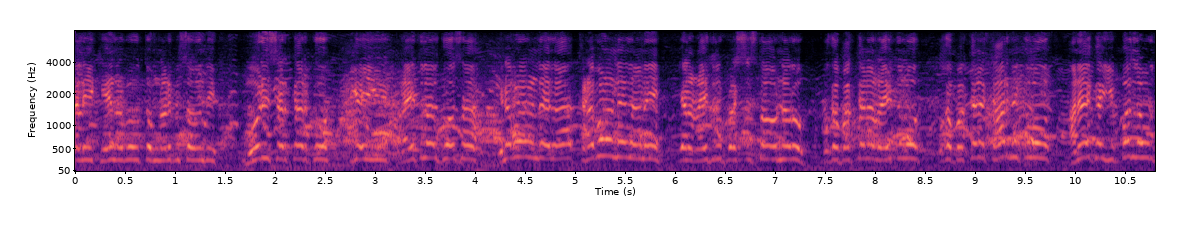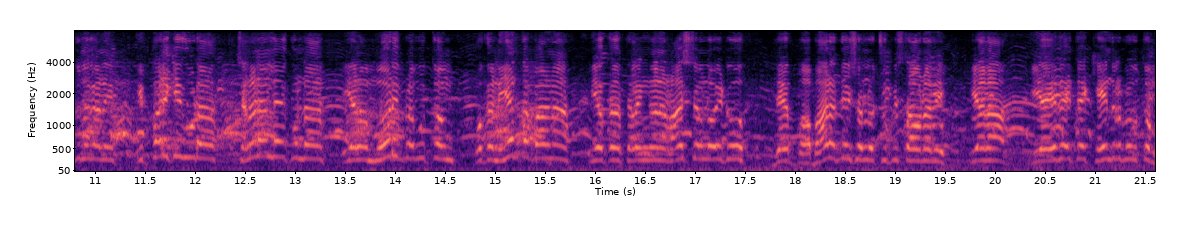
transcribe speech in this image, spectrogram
ఇలా ఈ కేంద్ర ప్రభుత్వం నడిపిస్తూ ఉంది. మోడీ సర్కార్కు ఇక ఈ రైతుల కోసం వినబడడం లేదా కనబడడం లేదా అని ఇలా రైతులు ప్రశ్నిస్తూ ఉన్నారు. ఒక పక్కన రైతులు ఒక పక్కన కార్మికులు అనేక ఇబ్బందులు పడుతున్నారు కానీ ఇప్పటికీ కూడా చలనం లేకుండా ఇలా మోడీ ప్రభుత్వం ఒక నియంత్ర పాలన ఈ యొక్క తెలంగాణ రాష్ట్రంలో ఇటు భారతదేశంలో చూపిస్తా ఉన్నది. ఇలా ఏదైతే కేంద్ర ప్రభుత్వం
